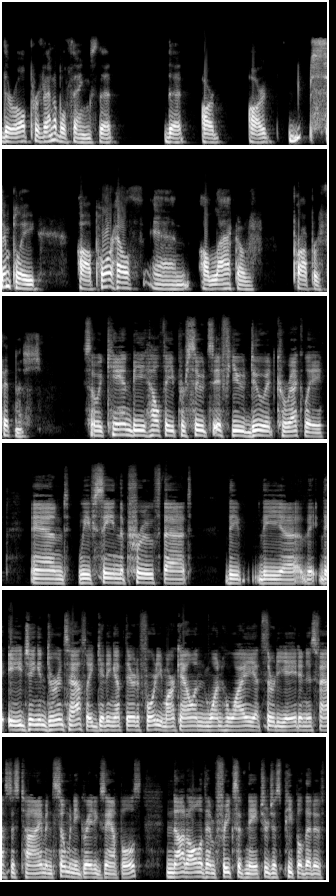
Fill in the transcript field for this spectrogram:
they're all preventable things that, that are, are simply uh, poor health and a lack of proper fitness. So it can be healthy pursuits if you do it correctly, and we've seen the proof that the the uh, the, the aging endurance athlete getting up there to 40. Mark Allen won Hawaii at 38 in his fastest time, and so many great examples. Not all of them freaks of nature, just people that have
